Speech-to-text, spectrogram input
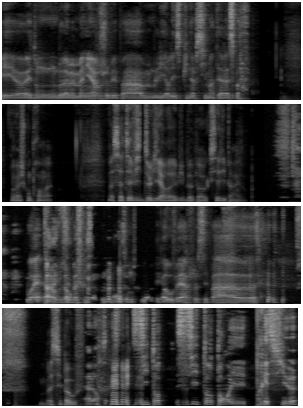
Et, euh, et donc, de la même manière, je vais pas lire les spin-offs s'ils m'intéressent pas. Ouais, je comprends, ouais. Bah, ça t'évite de lire euh, Bebop Rocksteady, par exemple. Ouais, Par alors je sais exemple. pas ce que ça exemple. vois, C'est pas ouvert, je sais pas. euh, Bah, c'est pas ouf. Alors, si ton, si ton temps est précieux,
